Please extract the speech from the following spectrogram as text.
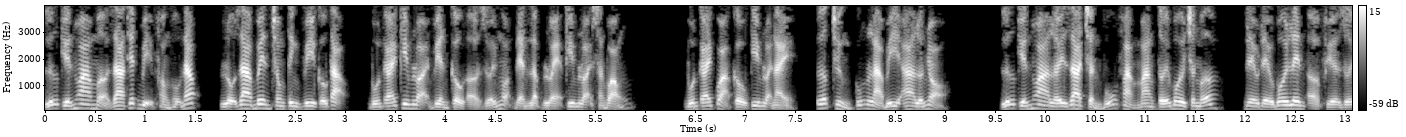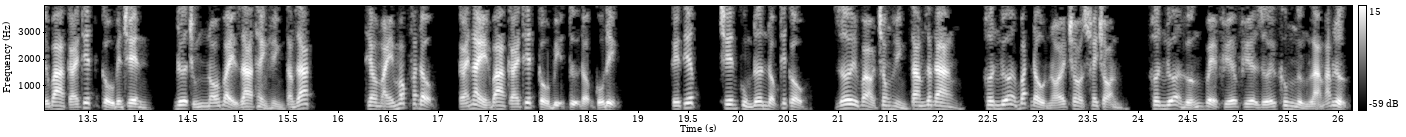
lữ kiến hoa mở ra thiết bị phòng hộ nắp, lộ ra bên trong tinh vi cấu tạo, bốn cái kim loại viên cầu ở dưới ngọn đèn lập lòe kim loại sáng bóng. Bốn cái quả cầu kim loại này, ước chừng cũng là bi a lớn nhỏ. Lữ kiến hoa lấy ra trần vũ phàm mang tới bôi chân mỡ, đều đều bôi lên ở phía dưới ba cái thiết cầu bên trên, đưa chúng nó bày ra thành hình tam giác. Theo máy móc phát động, cái này ba cái thiết cầu bị tự động cố định. Kế tiếp, trên cùng đơn độc thiết cầu, rơi vào trong hình tam giác đang, hơn nữa bắt đầu nói cho xoay tròn, hơn nữa hướng về phía phía dưới không ngừng làm áp lực.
